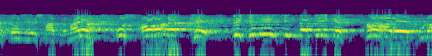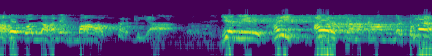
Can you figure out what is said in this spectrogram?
رسول نے ارشاد رمایا اس عورت کے پچھلی زندگی کے سارے گناہوں کو اللہ نے معاف کر دیا۔ یہ میرے بھائی عورت کا مقام مرتبہ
